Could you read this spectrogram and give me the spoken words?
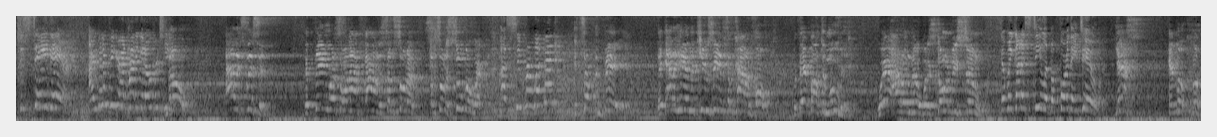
Just stay there. I'm gonna figure out how to get over to you. No, Alyx, listen. The thing was what I found is some sort of some sort of super weapon. A super weapon? It's something big. They got it here in the QZ in some kind of vault, but they're about to move it. Where I don't know, but it's going to be soon. Then we gotta steal it before they do. Yes. And look, look.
